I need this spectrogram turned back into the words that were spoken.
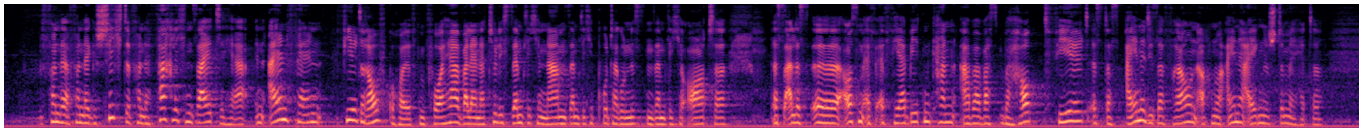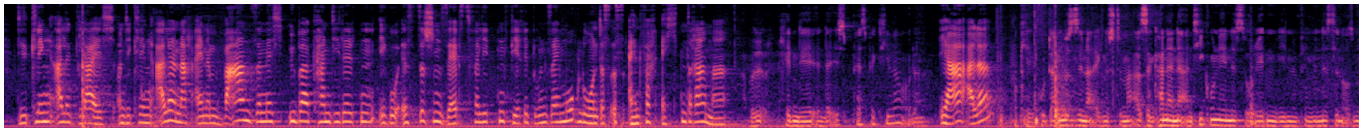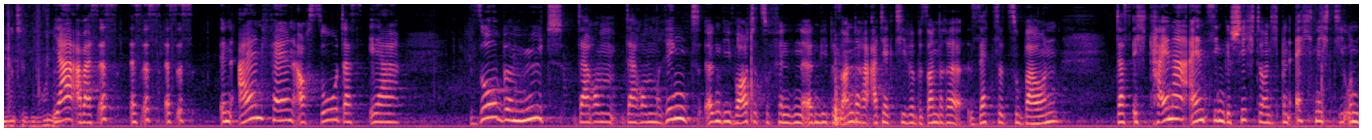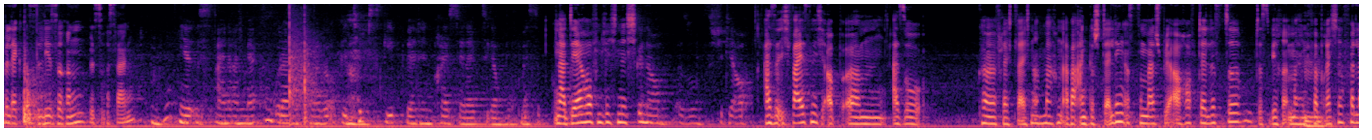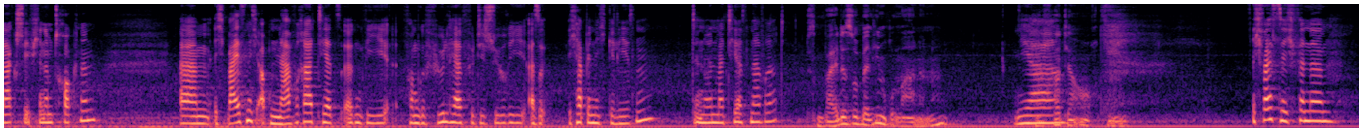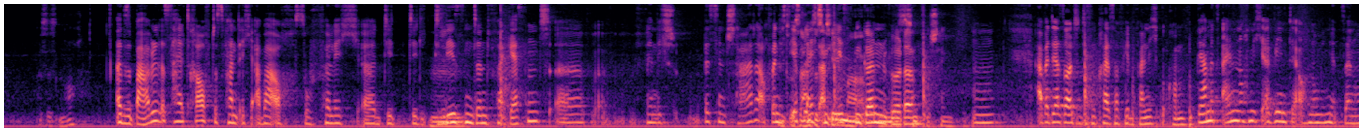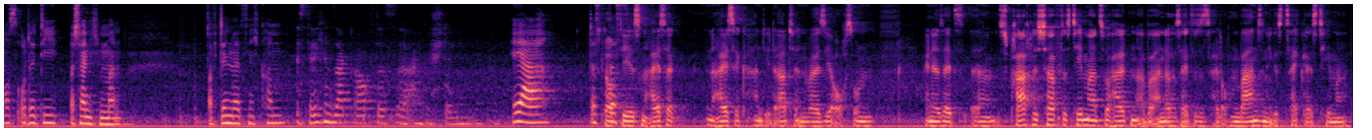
von der, von der Geschichte, von der fachlichen Seite her in allen Fällen viel draufgeholfen vorher, weil er natürlich sämtliche Namen, sämtliche Protagonisten, sämtliche Orte, das alles äh, aus dem FF herbeten kann. Aber was überhaupt fehlt, ist, dass eine dieser Frauen auch nur eine eigene Stimme hätte. Die klingen alle gleich und die klingen alle nach einem wahnsinnig überkandidelten, egoistischen, selbstverliebten Feridun Saimoglu und das ist einfach echt ein Drama. Aber reden die in der Ich-Perspektive oder? Ja, alle. Okay, gut, dann müssen sie eine eigene Stimme. Also dann kann eine Antigone nicht so reden wie eine Feministin aus dem 19. Jahrhundert. Ja, aber es ist, es ist, es ist in allen Fällen auch so, dass er so bemüht darum, darum ringt, irgendwie Worte zu finden, irgendwie besondere Adjektive, besondere Sätze zu bauen, dass ich keiner einzigen Geschichte, und ich bin echt nicht die unbeleckteste Leserin, willst du was sagen? Mhm. Hier ist eine Anmerkung oder eine Frage, ob ihr Tipps gebt, wer den Preis der Leipziger Buchmesse bekommt. Na, der hoffentlich nicht. Genau, also das steht ja auch. Also ich weiß nicht, ob, ähm, also können wir vielleicht gleich noch machen, aber Anke Stelling ist zum Beispiel auch auf der Liste. Das wäre immerhin mhm. Verbrecherverlag, Schäfchen im Trocknen. Ähm, ich weiß nicht, ob Navrat jetzt irgendwie vom Gefühl her für die Jury, also ich habe ihn nicht gelesen, den neuen Matthias Navrat. Das sind beide so Berlin-Romane, ne? Ja. Navrat ja auch. Ne? Ich weiß nicht, ich finde. Was ist noch? Also Babel ist halt drauf, das fand ich aber auch so völlig äh, die, die, die hm. Lesenden vergessend, äh, finde ich ein bisschen schade, auch wenn ich es ihr vielleicht am Thema, ehesten gönnen würde. Mhm. Aber der sollte diesen Preis auf jeden Fall nicht bekommen. Wir haben jetzt einen noch nicht erwähnt, der auch nominiert sein muss. Oder die, wahrscheinlich ein Mann, auf den wir jetzt nicht kommen. Estelchen sagt auch, dass äh, Anke Stelling. Ja. Das, ich glaube, die ist eine heiße, eine heiße Kandidatin, weil sie auch so ein einerseits äh, sprachlich schafft, das Thema zu halten, aber andererseits ist es halt auch ein wahnsinniges Zeitgeistthema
